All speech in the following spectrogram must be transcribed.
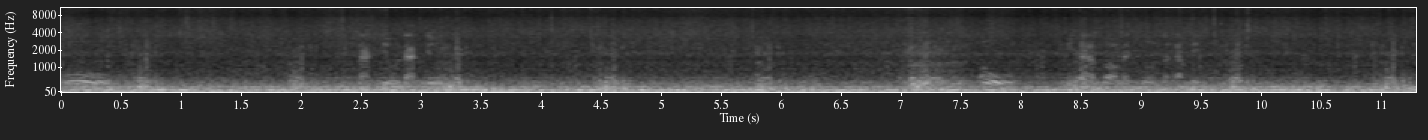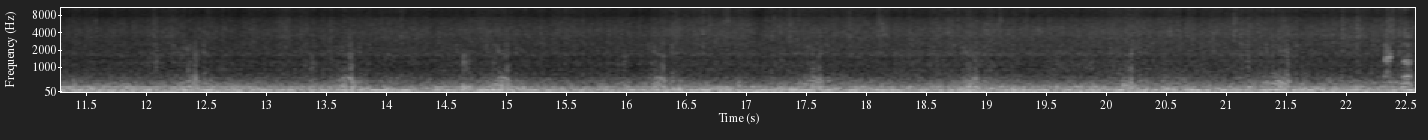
โอ้ดักอยู่ดักอยู่ ที่น้ำรองในสวนนะครับนี่โอ้หนักเนาะ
